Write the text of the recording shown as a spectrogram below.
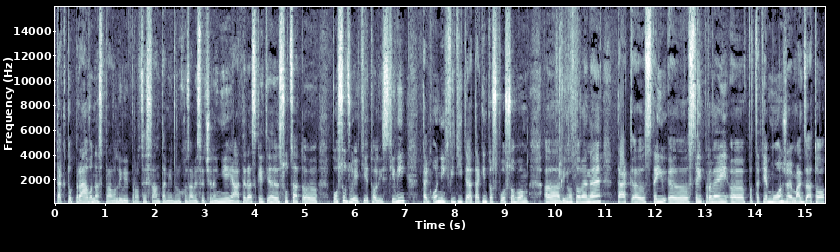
tak to právo na spravodlivý proces vám tam jednoducho zabezpečené nie je. A teraz, keď e, sudca e, posudzuje tieto listiny, tak o nich vidíte takýmto spôsobom e, vyhotovené, tak z tej, z tej prvej v podstate môže mať za to,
